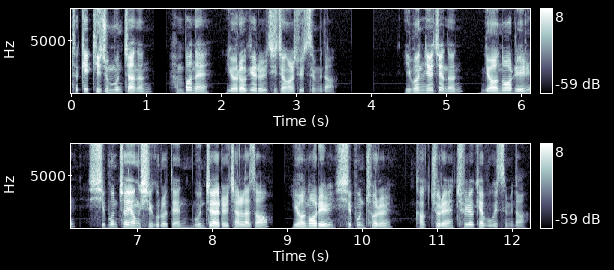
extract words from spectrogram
특히 기준 문자는 한 번에 여러 개를 지정할 수 있습니다. 이번 예제는 연월일 시분초 형식으로 된 문자열을 잘라서 연월일 시분초를 각 줄에 출력해 보겠습니다.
